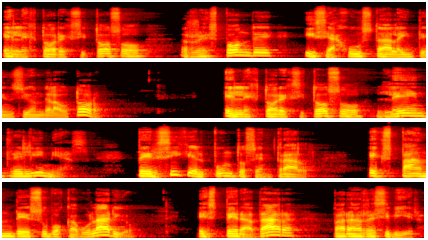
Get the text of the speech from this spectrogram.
El lector exitoso responde y se ajusta a la intención del autor. El lector exitoso lee entre líneas, persigue el punto central, expande su vocabulario, espera dar para recibir.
